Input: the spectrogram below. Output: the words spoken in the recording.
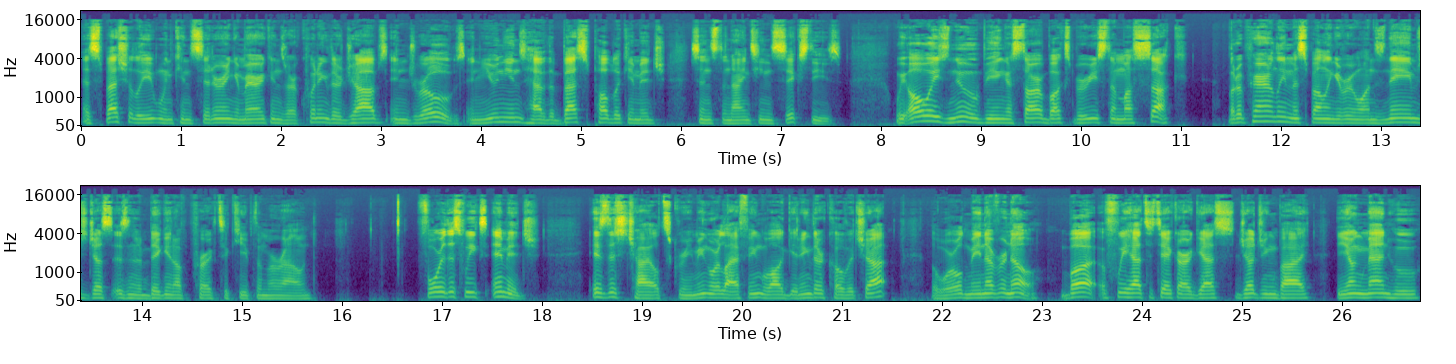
especially when considering Americans are quitting their jobs in droves and unions have the best public image since the 1960s. We always knew being a Starbucks barista must suck, but apparently misspelling everyone's names just isn't a big enough perk to keep them around. For this week's image, is this child screaming or laughing while getting their COVID shot? The world may never know. But if we had to take our guess, judging by the young man who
